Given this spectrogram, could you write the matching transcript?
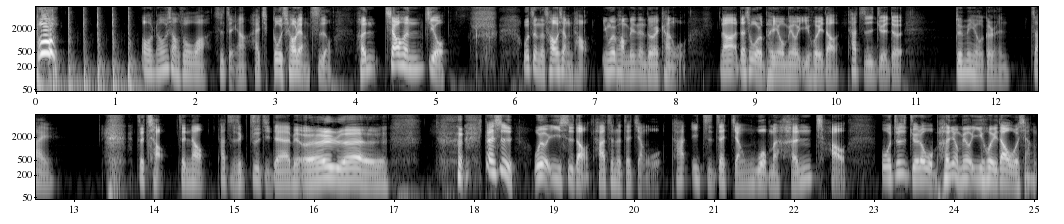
哦哦，那我想说哇是怎样？还够敲两次哦，很敲很久，我整个超想逃，因为旁边的人都在看我。那但是我的朋友没有意会到，他只是觉得对面有个人在。在吵，在闹，他只是自己在那边，但是我有意识到他真的在讲我，他一直在讲我们很吵，我就是觉得我朋友没有意会到我想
